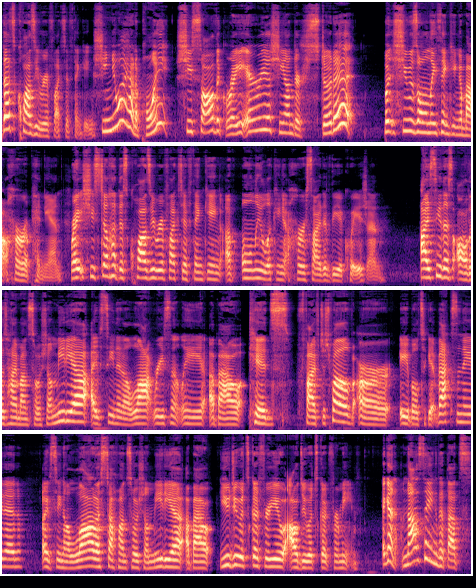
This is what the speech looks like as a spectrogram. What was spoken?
That's quasi reflective thinking. She knew I had a point. She saw the gray area, she understood it, but she was only thinking about her opinion, right? She still had this quasi reflective thinking of only looking at her side of the equation. I see this all the time on social media. I've seen it a lot recently about kids 5 to 12 are able to get vaccinated. I've seen a lot of stuff on social media about you do what's good for you, I'll do what's good for me again, I'm not saying that that's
